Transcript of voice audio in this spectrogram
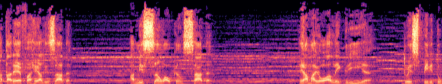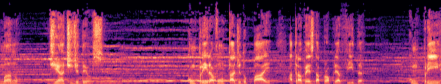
a tarefa realizada, a missão alcançada é a maior alegria do espírito humano diante de Deus. Cumprir a vontade do Pai através da própria vida, cumprir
